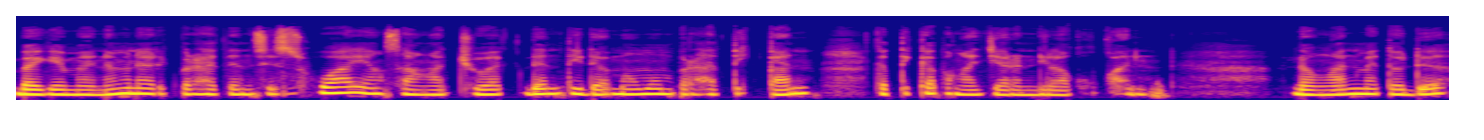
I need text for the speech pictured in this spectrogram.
bagaimana menarik perhatian siswa yang sangat cuek dan tidak mau memperhatikan ketika pengajaran dilakukan dengan metode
